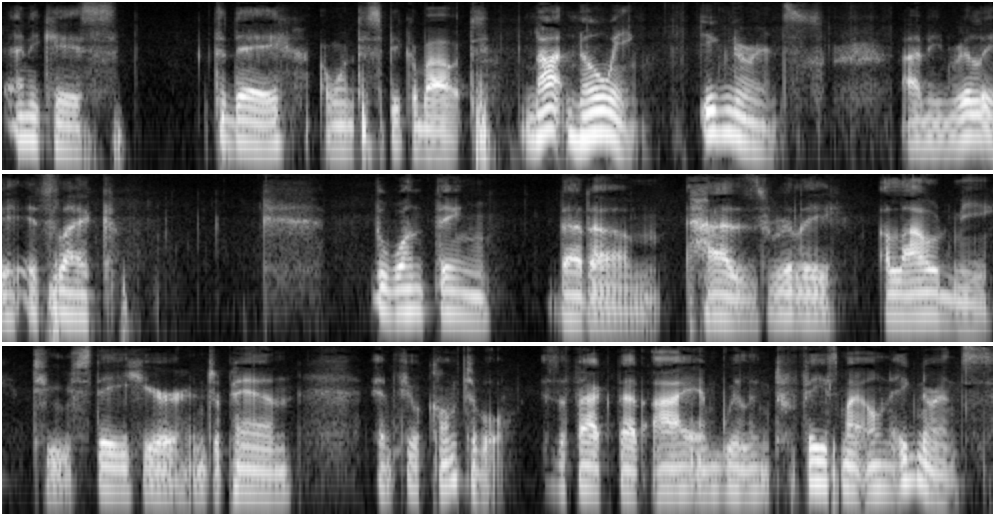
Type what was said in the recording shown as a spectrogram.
Any case, today I want to speak about not knowing, ignorance. I mean, really, it's like the one thing that um, has really allowed me to stay here in Japan and feel comfortable is the fact that I am willing to face my own ignorance.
